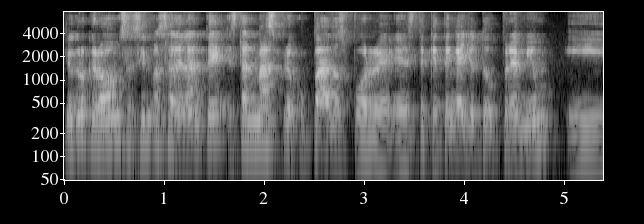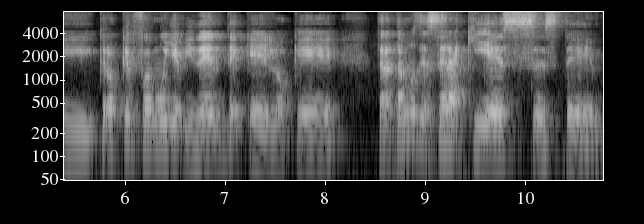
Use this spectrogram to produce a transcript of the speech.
yo creo que lo vamos a decir más adelante. Están más preocupados por este que tenga YouTube Premium y creo que fue muy evidente que lo que tratamos de hacer aquí es este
